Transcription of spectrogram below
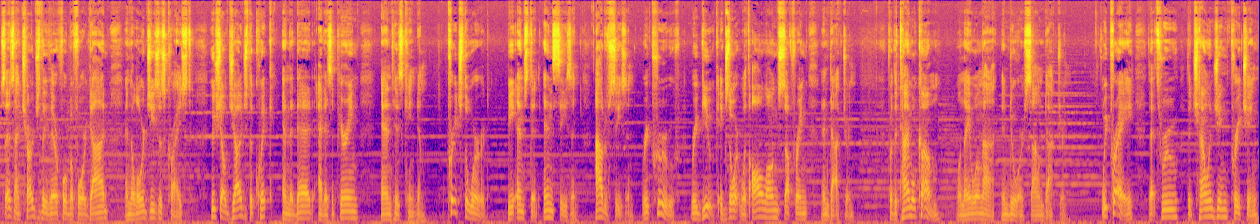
says, I charge thee therefore before God and the Lord Jesus Christ, who shall judge the quick and the dead at his appearing and his kingdom. Preach the word, be instant, in season, out of season, reprove, rebuke, exhort with all long suffering and doctrine. For the time will come when they will not endure sound doctrine. We pray that through the challenging preaching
